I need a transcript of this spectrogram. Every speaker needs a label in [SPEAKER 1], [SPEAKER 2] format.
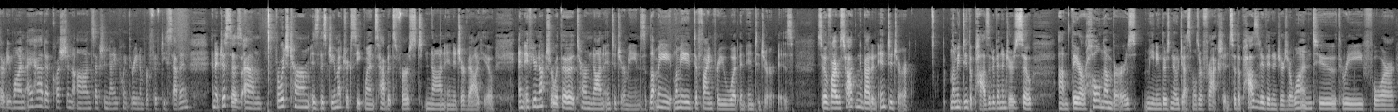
[SPEAKER 1] 31, I had a question on section 9.3, number 57, and it just says, um, for which term is this geometric sequence have its first non-integer value? And if you're not sure what the term non-integer means, let me let me define for you what an integer is. So if I was talking about an integer, let me do the positive integers. So um, they are whole numbers, meaning there's no decimals or fractions. So the positive integers are one, two, three, four,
